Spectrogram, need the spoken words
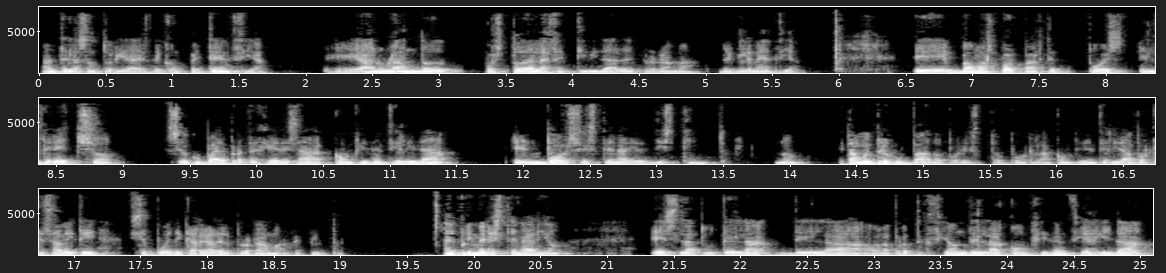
ante las autoridades de competencia, eh, anulando pues toda la efectividad del programa de clemencia. Eh, vamos por parte, pues el derecho se ocupa de proteger esa confidencialidad en dos escenarios distintos, ¿no? Está muy preocupado por esto, por la confidencialidad, porque sabe que se puede cargar el programa, repito. El primer escenario es la tutela de la, o la protección de la confidencialidad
